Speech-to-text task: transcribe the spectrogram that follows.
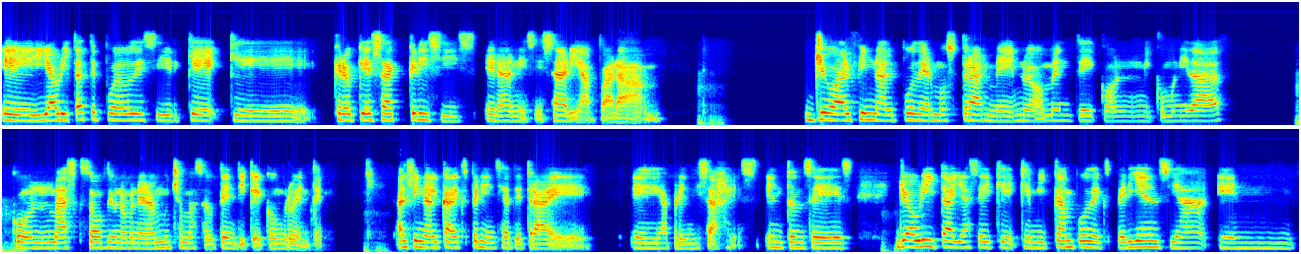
eh, y ahorita te puedo decir que, que, creo que esa crisis era necesaria para yo al final poder mostrarme nuevamente con mi comunidad con Masksoft de una manera mucho más auténtica y congruente. Al final, cada experiencia te trae eh, aprendizajes. Entonces, yo ahorita ya sé que, mi campo de experiencia en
